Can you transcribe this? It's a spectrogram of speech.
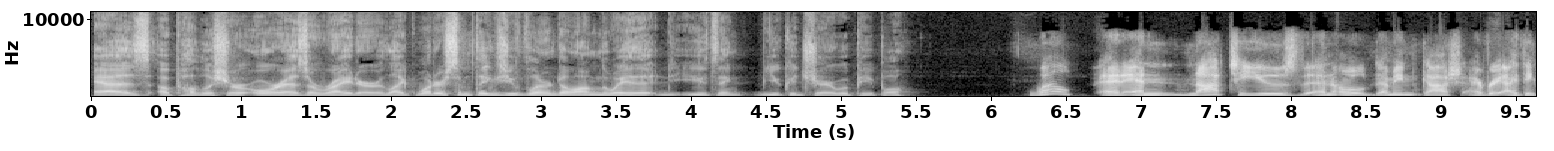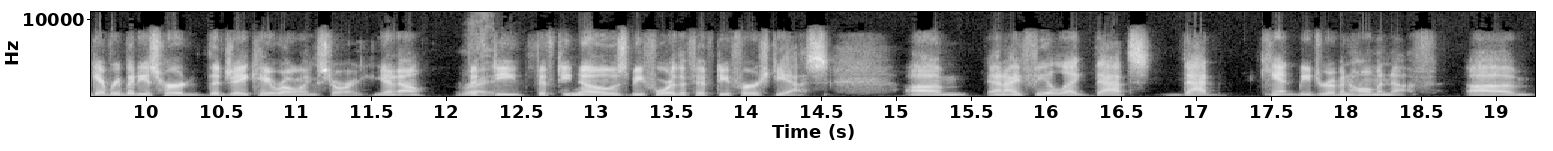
as a publisher or as a writer? Like, what are some things you've learned along the way that you think you could share with people? Well, and and not to use an old, I mean, gosh, every I think everybody's heard the J.K. Rowling story. You know, right. 50, 50 no's before the fifty first yes, um, and I feel like that's that can't be driven home enough. Um,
